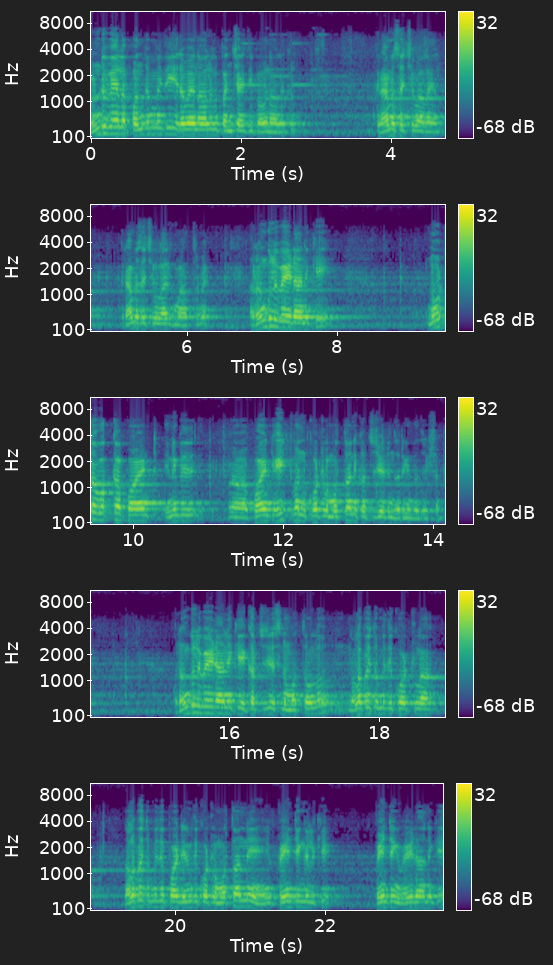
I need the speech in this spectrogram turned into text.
రెండు వేల పంతొమ్మిది ఇరవై నాలుగు పంచాయతీ భవనాలకు గ్రామ సచివాలయాలు గ్రామ సచివాలయాలకు మాత్రమే రంగులు వేయడానికి నూట ఒక్క పాయింట్ ఎనిమిది పాయింట్ ఎయిట్ వన్ కోట్ల మొత్తాన్ని ఖర్చు చేయడం జరిగింది అధ్యక్ష. రంగులు వేయడానికి ఖర్చు చేసిన మొత్తంలో నలభై తొమ్మిది కోట్ల నలభై తొమ్మిది పాయింట్ ఎనిమిది కోట్ల మొత్తాన్ని పెయింటింగ్లకి పెయింటింగ్ వేయడానికి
